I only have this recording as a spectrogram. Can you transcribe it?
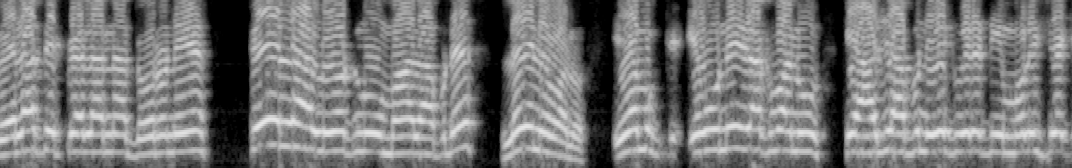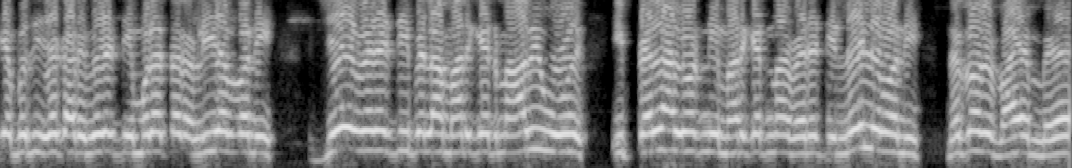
વહેલા તે પહેલાના ધોરણે પહેલા લોટનું માલ આપણે લઈ લેવાનો. એમ એવું નહીં રાખવાનું કે આજે આપણને એક વેરાયટી મળી છે કે બધી એકારે વેરાયટી મળે ત્યારે લઈ આવવાની. જે વેરાયટી પેલા માર્કેટમાં આવી હોય એ પહેલા લોટની માર્કેટમાં વેરાયટી લઈ લેવાની. નકર ભાઈ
